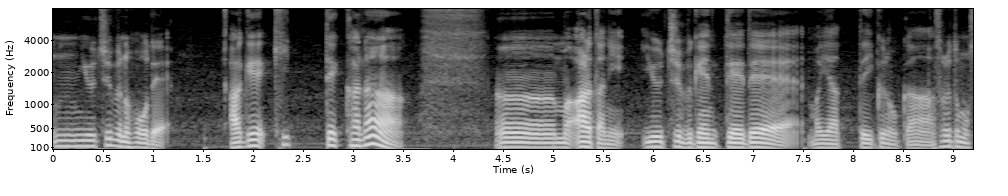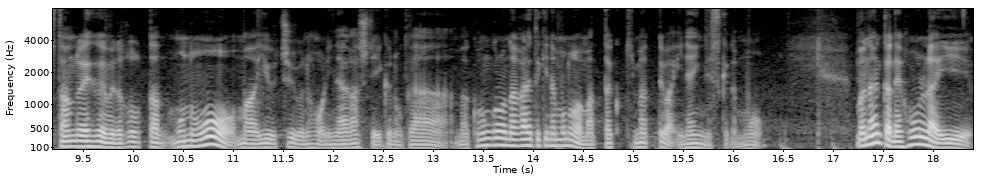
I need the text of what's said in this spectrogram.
うん、YouTube の方で上げ切ってから、うーんまあ、新たに YouTube 限定で、まあ、やっていくのか、それともスタンド FM で撮ったものを、まあ、YouTube の方に流していくのか、まあ、今後の流れ的なものは全く決まってはいないんですけども、まあ、なんかね、本来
